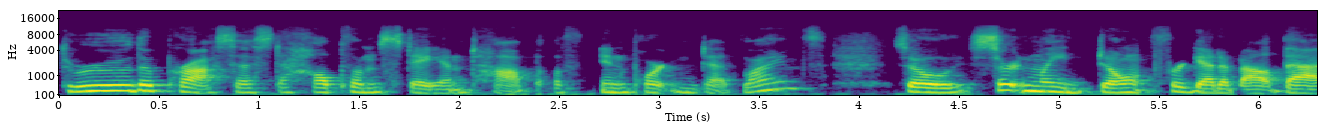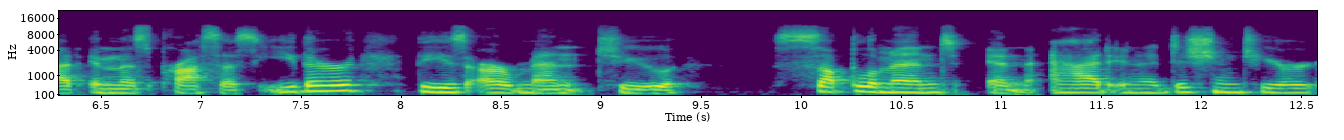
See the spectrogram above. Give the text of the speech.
through the process to help them stay on top of important deadlines. So, certainly don't forget about that in this process either. These are meant to supplement and add in addition to your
